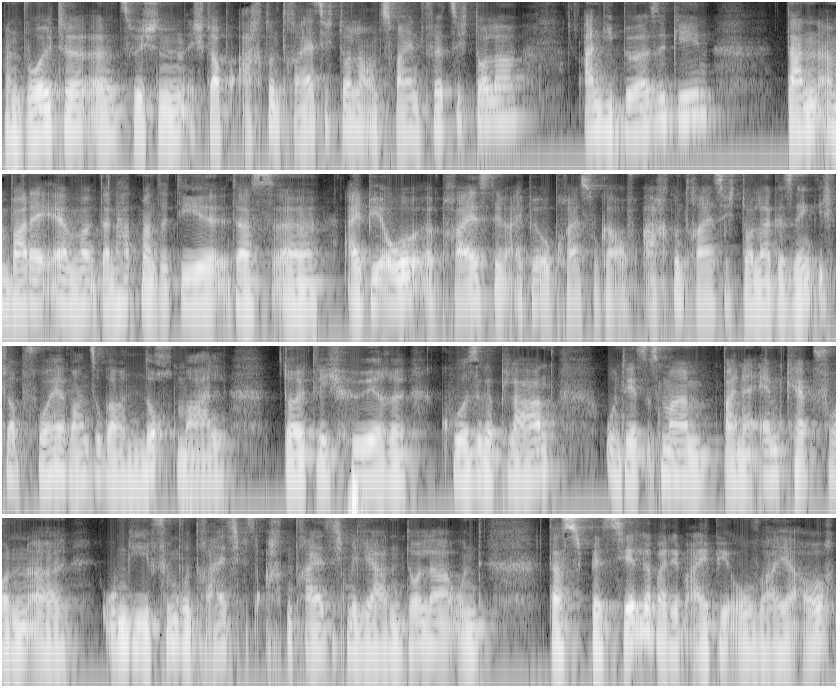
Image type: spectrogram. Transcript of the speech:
man wollte äh, zwischen, ich glaube, 38 Dollar und 42 Dollar an die Börse gehen. Dann ähm, war der, dann hat man die, das äh, IPO-Preis, den IPO-Preis sogar auf 38 Dollar gesenkt. Ich glaube, vorher waren sogar noch mal deutlich höhere Kurse geplant. Und jetzt ist man bei einer MCAP von äh, um die 35 bis 38 Milliarden Dollar. Und das Spezielle bei dem IPO war ja auch,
